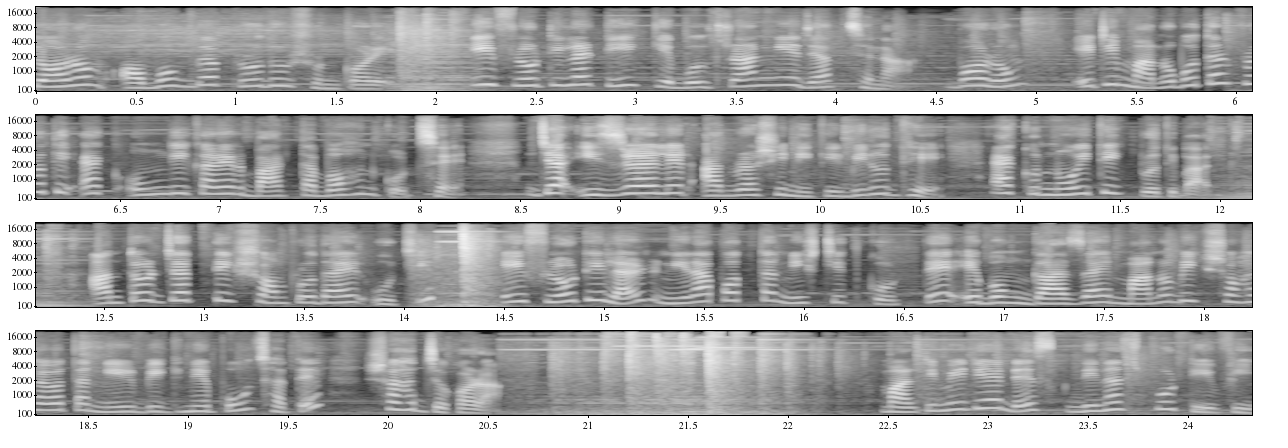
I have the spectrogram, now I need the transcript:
চরম অবজ্ঞা প্রদর্শন করে। এই ফ্লোটিলাটি কেবল ত্রাণ নিয়ে যাচ্ছে না, বরং এটি মানবতার প্রতি এক অঙ্গীকারের বার্তা বহন করছে, যা ইসরায়েলের আগ্রাসী নীতির বিরুদ্ধে এক নৈতিক প্রতিবাদ। আন্তর্জাতিক সম্প্রদায়ের উচিত এই ফ্লোটিলার নিরাপত্তা নিশ্চিত করতে এবং গাজায় মানবিক সহায়তা নির্বিঘ্নে পৌঁছাতে সাহায্য করা। Multimedia desk, Dinajpur TV.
